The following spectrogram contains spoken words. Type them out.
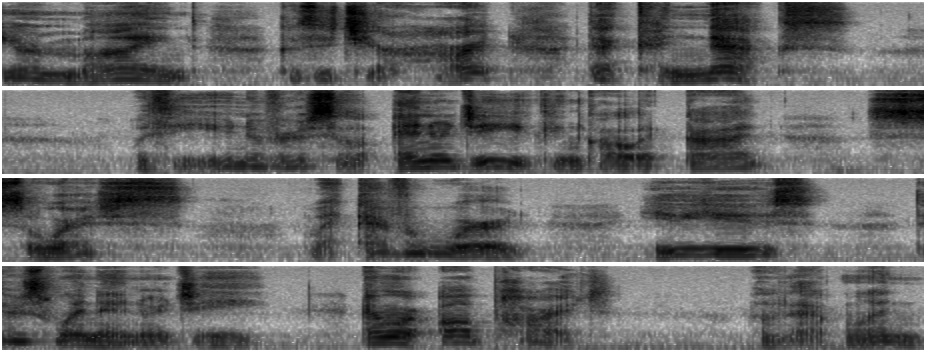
your mind, because it's your heart that connects with the universal energy. You can call it God, source, whatever word you use, there's one energy. And we're all part of that one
